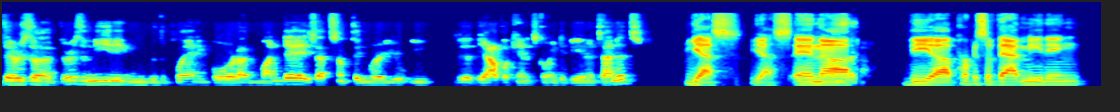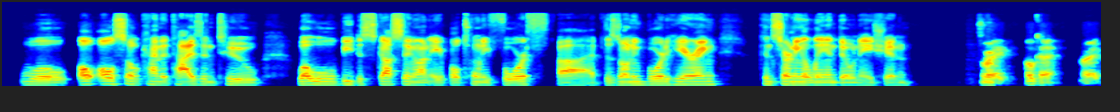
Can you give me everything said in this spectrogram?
there's a there is a meeting with the planning board on Monday. Is that something where you, you the, the applicant is going to be in attendance? Yes, yes. And uh, the uh, purpose of that meeting will also kind of ties into what we'll be discussing on April 24th uh, at the zoning board hearing concerning a land donation. Right. Okay. All right.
